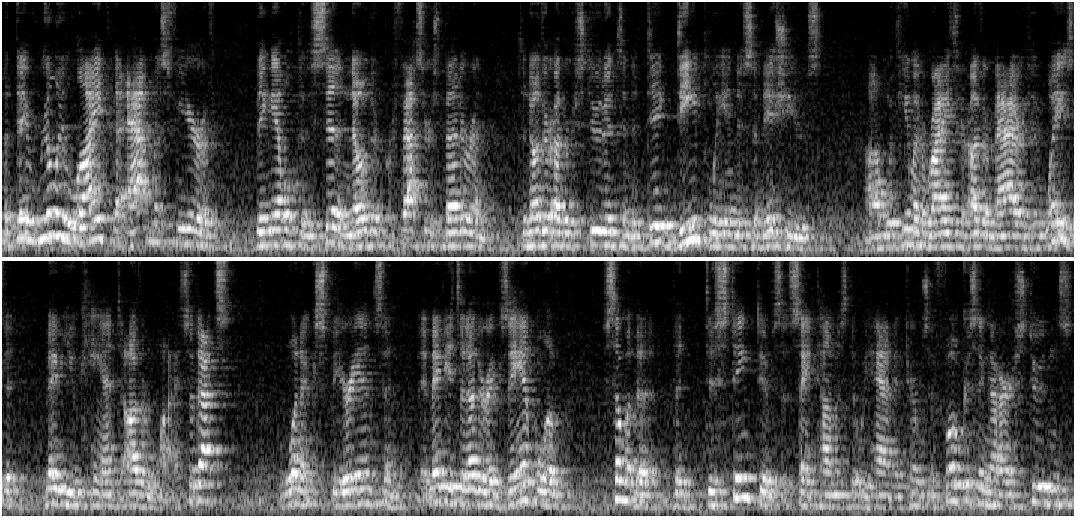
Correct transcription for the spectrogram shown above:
But they really like the atmosphere of being able to sit and know their professors better and to know their other students and to dig deeply into some issues um, with human rights or other matters in ways that maybe you can't otherwise. So that's one experience, and maybe it's another example of some of the, the distinctives at St. Thomas that we have in terms of focusing on our students.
